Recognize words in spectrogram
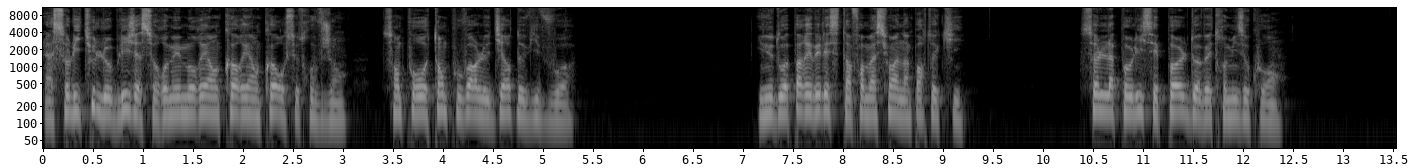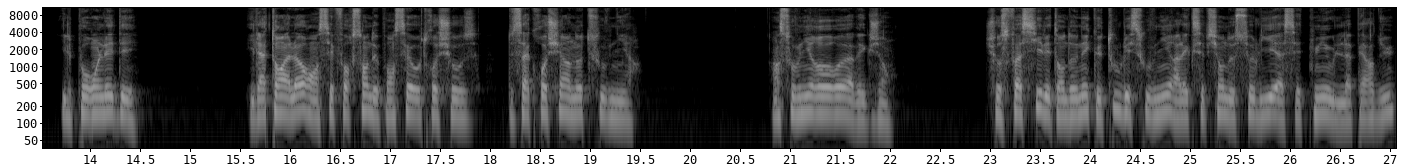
La solitude l'oblige à se remémorer encore et encore où se trouve Jean, sans pour autant pouvoir le dire de vive voix. Il ne doit pas révéler cette information à n'importe qui. Seule la police et Paul doivent être mis au courant. Ils pourront l'aider. Il attend alors en s'efforçant de penser à autre chose, de s'accrocher à un autre souvenir. Un souvenir heureux avec Jean. Chose facile étant donné que tous les souvenirs, à l'exception de ceux liés à cette nuit où il l'a perdu,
